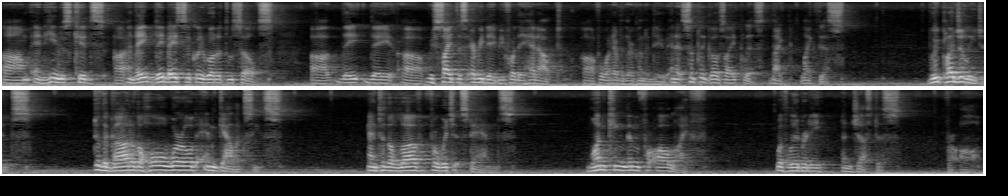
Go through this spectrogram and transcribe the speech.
Um, and he and his kids, uh, and they, they basically wrote it themselves. Uh, they they uh, recite this every day before they head out uh, for whatever they're going to do. And it simply goes like this, like, like this. We pledge allegiance to the God of the whole world and galaxies, and to the love for which it stands, one kingdom for all life, with liberty and justice for all.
